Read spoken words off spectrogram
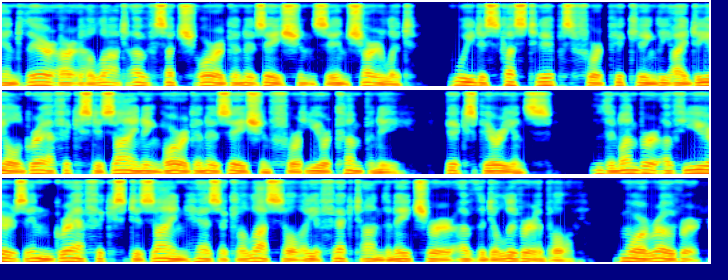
and there are a lot of such organizations in Charlotte. We discuss tips for picking the ideal graphics designing organization for your company. Experience The number of years in graphics design has a colossal effect on the nature of the deliverable. Moreover,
